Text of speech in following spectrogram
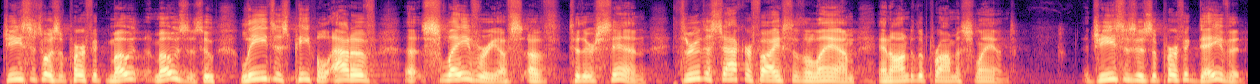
Jesus was the perfect Mo- Moses who leads his people out of uh, slavery of, of, to their sin through the sacrifice of the Lamb and onto the promised land. Jesus is a perfect David,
